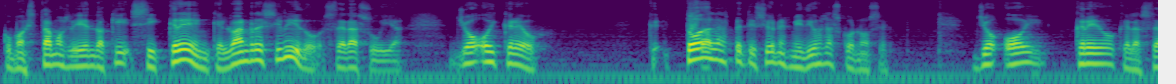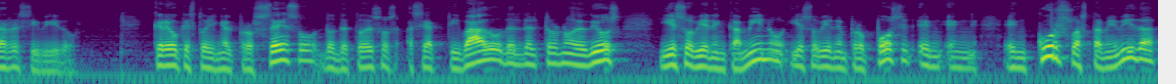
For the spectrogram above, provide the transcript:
como estamos leyendo aquí, si creen que lo han recibido, será suya. Yo hoy creo todas las peticiones mi Dios las conoce. Yo hoy creo que las he recibido. Creo que estoy en el proceso donde todo eso se ha activado desde el trono de Dios y eso viene en camino y eso viene en propósito, en, en curso hasta mi vida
